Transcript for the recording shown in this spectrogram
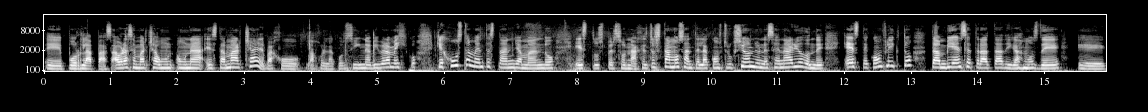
eh, por la paz. Ahora se marcha un- una, esta marcha eh, bajo, bajo la consigna Vibra México, que justamente están llamando estos personajes. Entonces estamos ante la construcción de un escenario donde este conflicto también se trata, digamos, de... eh,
